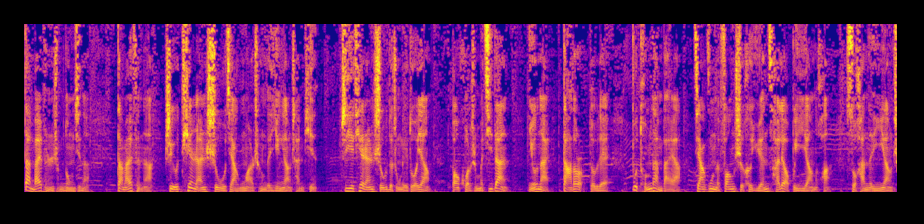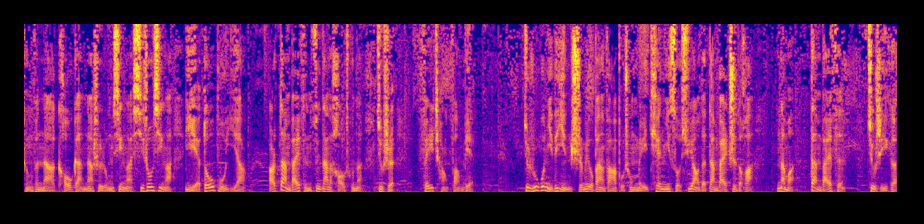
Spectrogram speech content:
蛋白粉是什么东西呢？蛋白粉啊，是由天然食物加工而成的营养产品。这些天然食物的种类多样，包括了什么鸡蛋、牛奶、大豆，对不对？不同蛋白啊，加工的方式和原材料不一样的话，所含的营养成分呐、口感呐、水溶性啊、吸收性啊，也都不一样。而蛋白粉最大的好处呢，就是非常方便。就如果你的饮食没有办法补充每天你所需要的蛋白质的话，那么蛋白粉就是一个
